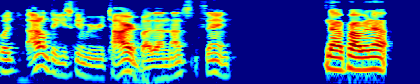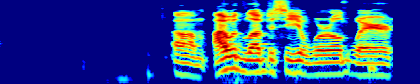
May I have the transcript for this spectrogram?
But I don't think he's going to be retired by then. That's the thing. No, probably not. Um, I would love to see a world where,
